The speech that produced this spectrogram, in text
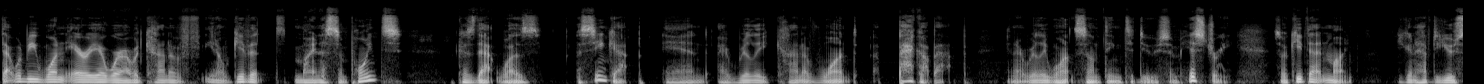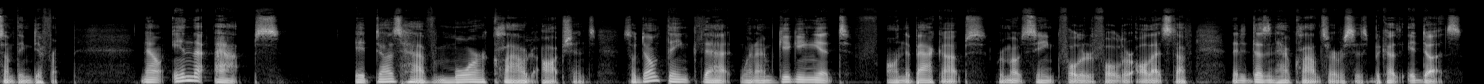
That would be one area where I would kind of you know give it minus some points because that was a sync app, and I really kind of want a backup app, and I really want something to do some history. So keep that in mind. You're going to have to use something different. Now, in the apps, it does have more cloud options. So don't think that when I'm gigging it on the backups, remote sync, folder to folder, all that stuff, that it doesn't have cloud services because it does.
